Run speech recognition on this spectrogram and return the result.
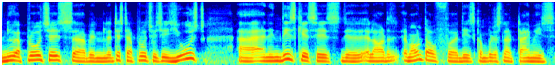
new approaches I mean latest approach which is used and in these cases the large amount of this computational time is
